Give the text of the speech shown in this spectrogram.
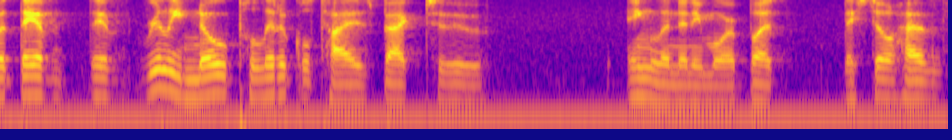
but they have they have really no political ties back to England anymore. But they still have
